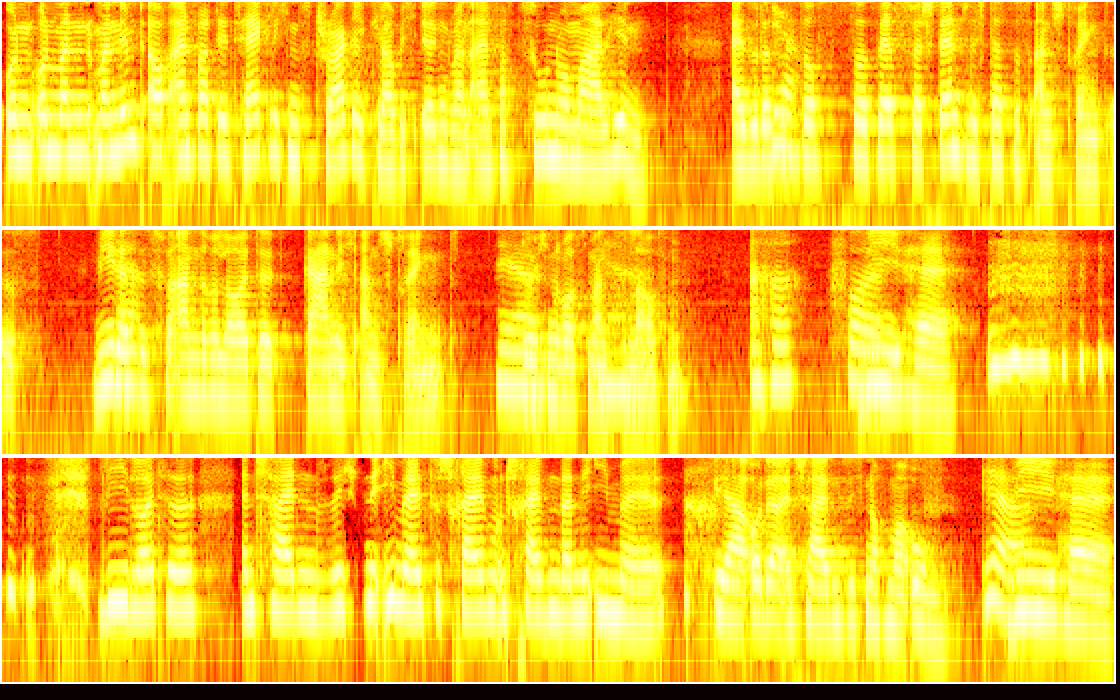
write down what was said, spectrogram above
Und, und man, man nimmt auch einfach den täglichen Struggle, glaube ich, irgendwann einfach zu normal hin. Also das ja. ist doch so selbstverständlich, dass es anstrengend ist. Wie das ist für andere Leute gar nicht anstrengend, durch den Rossmann zu laufen. Aha, voll. Wie, hä? wie Leute entscheiden, sich eine E-Mail zu schreiben und schreiben dann eine E-Mail. Ja, oder entscheiden sich nochmal um. Ja. Wie, hä?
